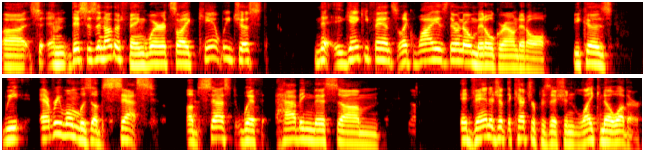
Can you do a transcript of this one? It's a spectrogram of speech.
Uh, so, and this is another thing where it's like, can't we just Yankee fans like? Why is there no middle ground at all? Because we everyone was obsessed, obsessed with having this um advantage at the catcher position like no other.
